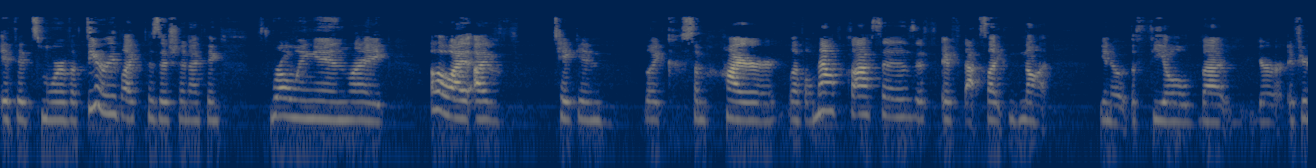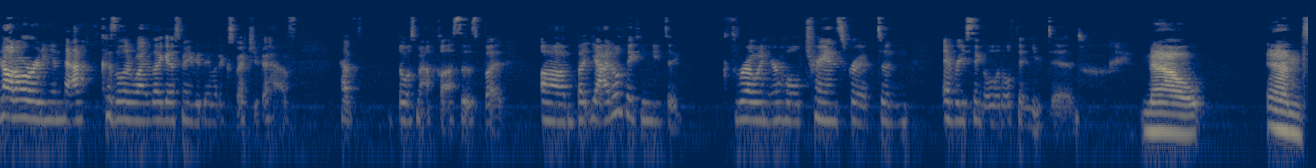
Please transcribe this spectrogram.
if it's more of a theory like position, I think throwing in, like, oh, I, I've taken like some higher level math classes, if, if that's like not, you know, the field that you're, if you're not already in math, because otherwise I guess maybe they would expect you to have, have those math classes. But, um, but yeah, I don't think you need to throw in your whole transcript and every single little thing you did. Now, and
